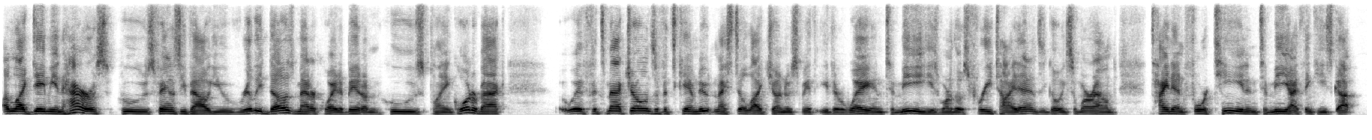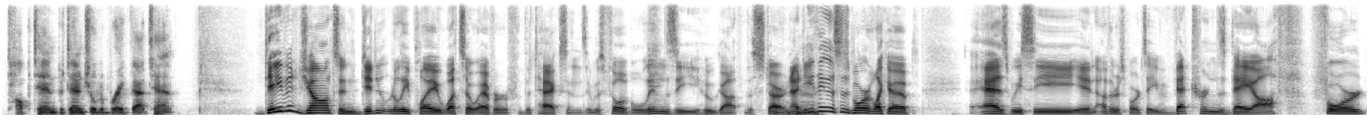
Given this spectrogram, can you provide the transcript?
unlike Damien Harris, whose fantasy value really does matter quite a bit on who's playing quarterback, if it's Mac Jones, if it's Cam Newton, I still like Jonnu Smith either way. And to me, he's one of those free tight ends and going somewhere around tight end 14. And to me, I think he's got top 10 potential to break that 10. David Johnson didn't really play whatsoever for the Texans. It was Philip Lindsay who got the start. Mm-hmm. Now, do you mm-hmm. think this is more of like a as we see in other sports, a Veterans Day off for.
